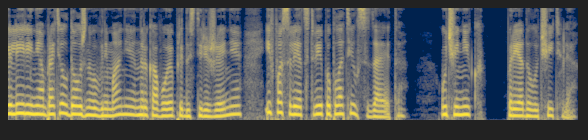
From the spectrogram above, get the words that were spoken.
Элирий не обратил должного внимания на роковое предостережение и впоследствии поплатился за это. Ученик предал учителя.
